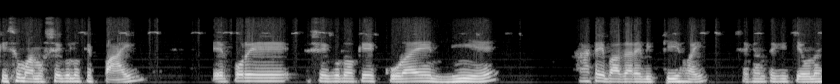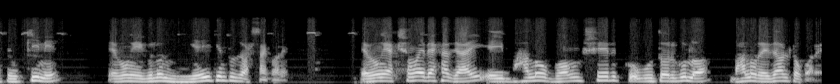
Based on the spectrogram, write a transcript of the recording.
কিছু মানুষ সেগুলোকে পায়। এরপরে সেগুলোকে কোড়ায় নিয়ে হাটে বাজারে বিক্রি হয়। সেখান থেকে কেউ না কেউ কিনে এবং এগুলো নিয়েই কিন্তু চর্চা করে। এবং এক সময় দেখা যায় এই ভালো বংশের কবুতরগুলো ভালো রেজাল্টও করে।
